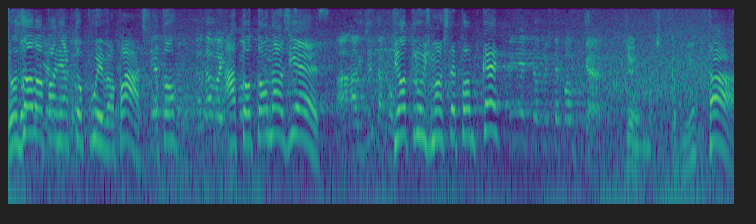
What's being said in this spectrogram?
No zobacz pan jak to pływa, patrz, a to, A to to nasz jest. A, a gdzie ta pompka? Piotruś, masz tę pompkę? Przynieś Piotruś tę pompkę. Gdzie macie w kabinie? Tak.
